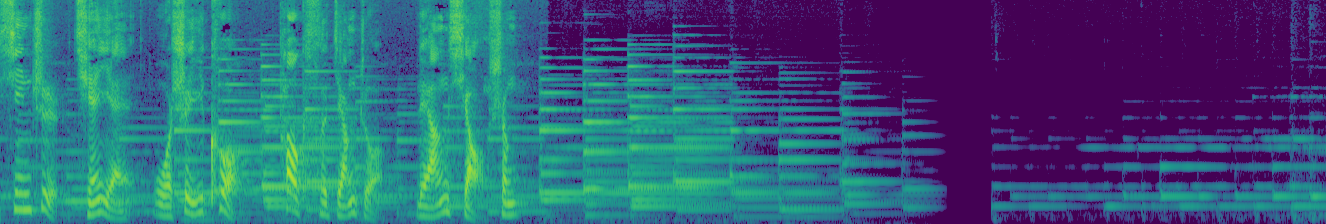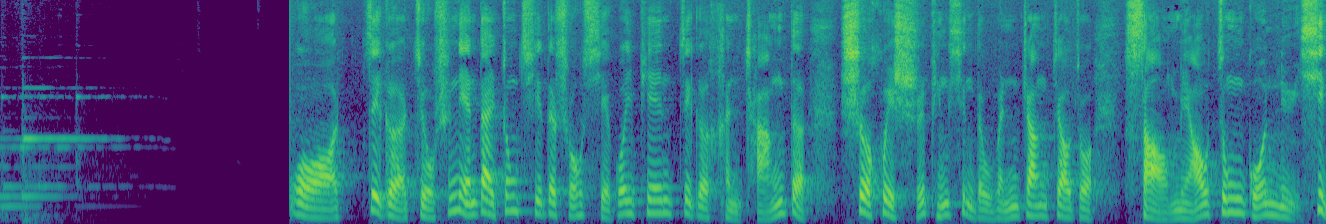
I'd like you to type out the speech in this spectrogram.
心智前沿，我是一课 Talks 讲者梁晓声。我这个九十年代中期的时候写过一篇这个很长的社会时评性的文章，叫做《扫描中国女性》。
